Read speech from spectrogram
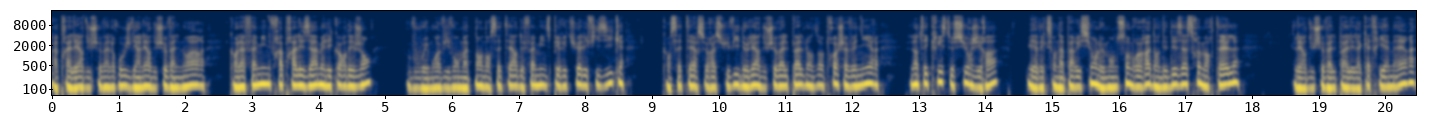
Après l'ère du cheval rouge vient l'ère du cheval noir, quand la famine frappera les âmes et les corps des gens. Vous et moi vivons maintenant dans cette ère de famine spirituelle et physique. Quand cette ère sera suivie de l'ère du cheval pâle dans un proche avenir, l'Antéchrist surgira, et avec son apparition le monde sombrera dans des désastres mortels. L'ère du cheval pâle est la quatrième ère.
